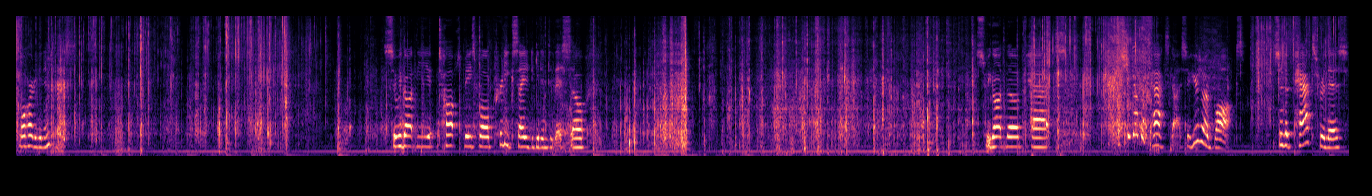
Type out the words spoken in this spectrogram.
a little hard to get into this. So we got the Topps Baseball. Pretty excited to get into this. So We got the packs. Let's check out the packs, guys. So here's our box. So the packs for this.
